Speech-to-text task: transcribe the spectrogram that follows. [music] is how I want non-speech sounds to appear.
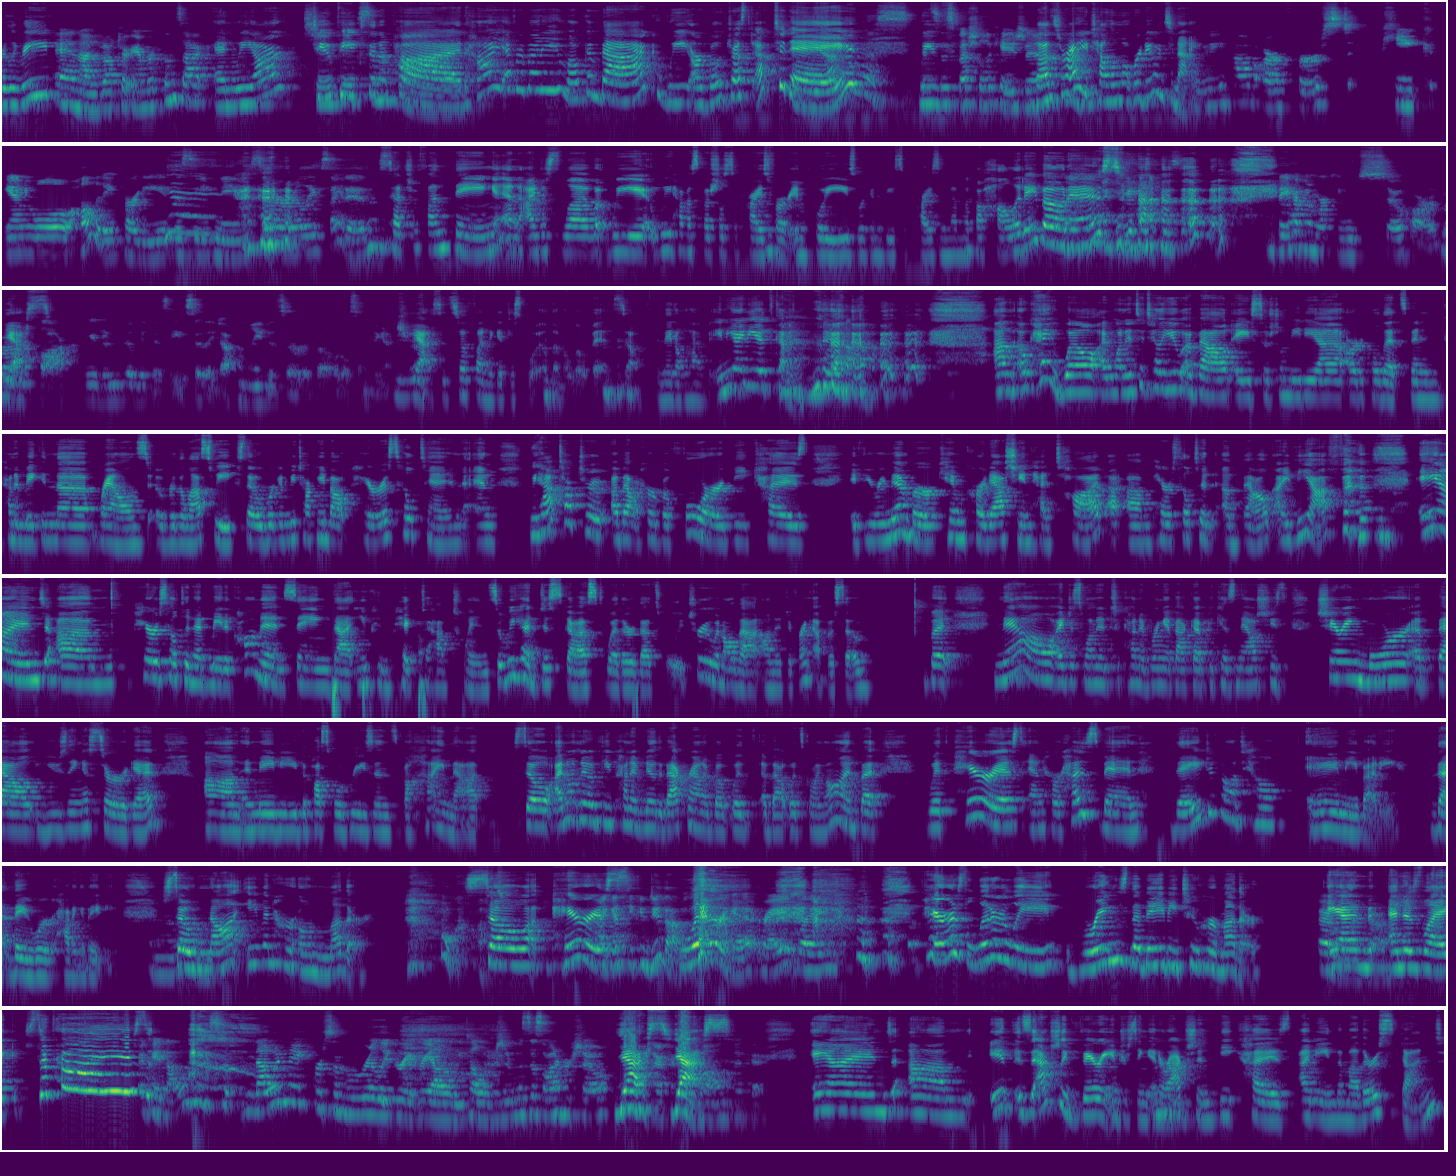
Beverly Reed. And I'm Dr. Amber Klimczak. And we are Two, Two Peaks, in a Pod. pod. Hi, everybody. Welcome back. We are both dressed up today. Yes. We've, it's a special occasion. That's right. Tell them what we're doing tonight. We have our first peak annual holiday party Yay. this evening. So we're [laughs] really excited. Such a fun thing. And I just love we we have a special surprise for our employees. We're going to be surprising them with a holiday bonus. [laughs] yes. [laughs] they have been working so hard around yes. the clock. We've been really busy. So they definitely deserve a little something extra. Yes, it's so fun to get to spoil them a little bit. Mm-hmm. So and they don't have any idea it's coming. Um, okay, well, I wanted to tell you about a social media article that's been kind of making the rounds over the last week. So we're going to be talking about Paris Hilton, and we have talked about her before because if you remember, Kim Kardashian had taught uh, um, Paris Hilton about IVF, [laughs] and um, Paris Hilton had made a comment saying that you can pick to have twins. So we had discussed whether that's really true and all that on a different episode. But now I just wanted to kind of bring it back up because now she's sharing more about using a surrogate um, and maybe the possible reasons behind that. So I don't know if you kind of know the background about what about what's going on, but with Paris and her husband, they did not tell anybody that they were having a baby. Oh. So not even her own mother [laughs] Oh, so Paris, I guess you can do that with [laughs] surrogate, right? Like [laughs] Paris literally brings the baby to her mother. Oh and and is like surprise. Okay, that would make, that would make for some really great reality television. Was this on her show? Yes, okay. yes. okay. And um, it is actually very interesting mm-hmm. interaction mm-hmm. because I mean the mother is stunned,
